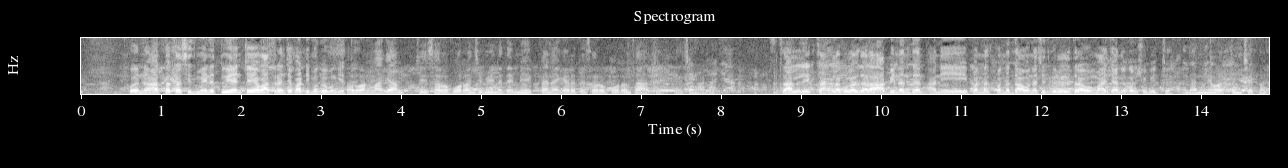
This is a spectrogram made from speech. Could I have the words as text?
पण आता तशीच मेहनत तू यांच्या या वासरांच्या पाठीमागे पण घेतो सर्वांमागे आमची सर्व पोरांची मेहनत आहे. मी एकटा नाही करत आहे. सर्व पोरांचा हात आहे त्याच्यामागे. चालेल एक चांगला गुलाल झाला. अभिनंदन. आणि पन्नास पन्नास धावून असेच गुलालत राहू. माझ्या चॅनलकडून शुभेच्छा. धन्यवाद तुमचे पण.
